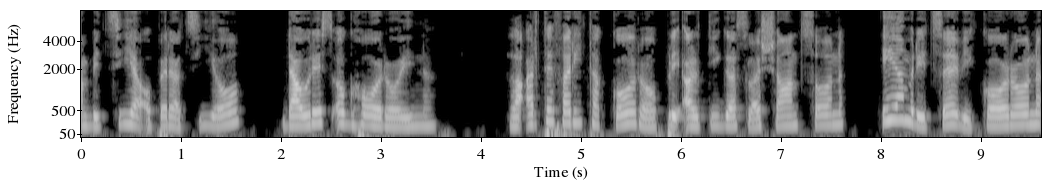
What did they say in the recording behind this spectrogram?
ambizia operatio dauris og horoin. La artefarita coro pli altigas la chanson iam ricevi coron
